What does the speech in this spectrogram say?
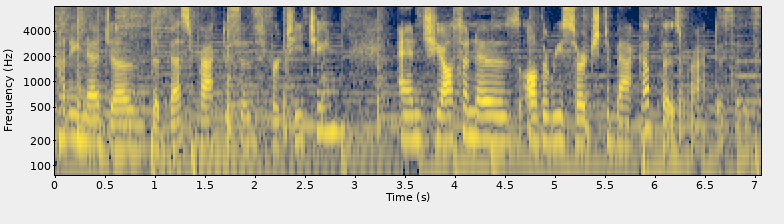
cutting edge of the best practices for teaching, and she also knows all the research to back up those practices.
